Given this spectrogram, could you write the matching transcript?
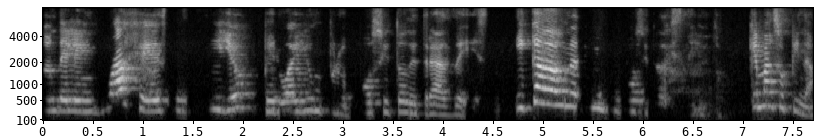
donde el lenguaje es sencillo, pero hay un propósito detrás de esto. Y cada una tiene un propósito distinto. ¿Qué más opina?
